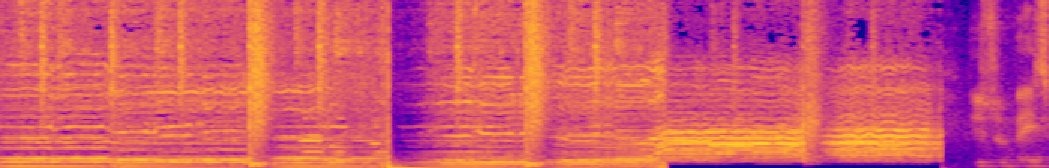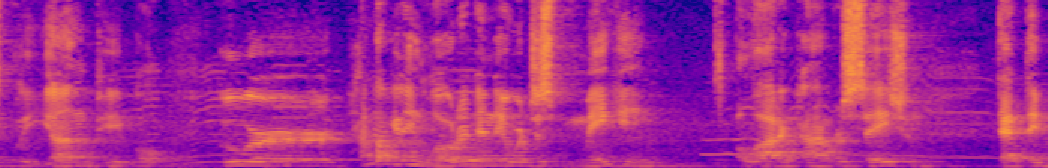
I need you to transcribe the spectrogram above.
These were basically young people who were kind of getting loaded and they were just making a lot of conversation that they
